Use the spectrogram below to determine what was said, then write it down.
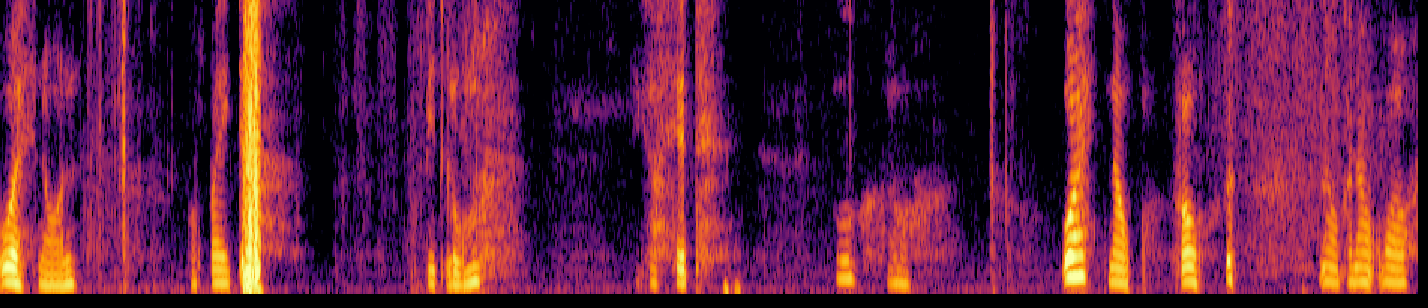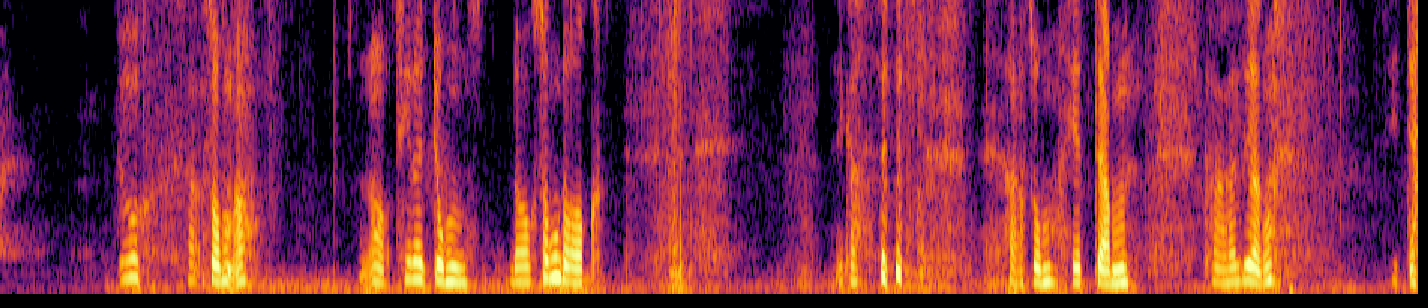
โอ้ย นอน ออกไปจ้ะ ปิดหลุม นี่ค่ะเฮ็ดโอ้โอ้โอ้ยเน่าเฝ้าเน่าค่ะเน่าเบาดูสะสมเอา ออกทีละจุ่ม ดอกสองดอก นี่ค่ะ สะสมเห็ดจำขาเหลืองจ้ะ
